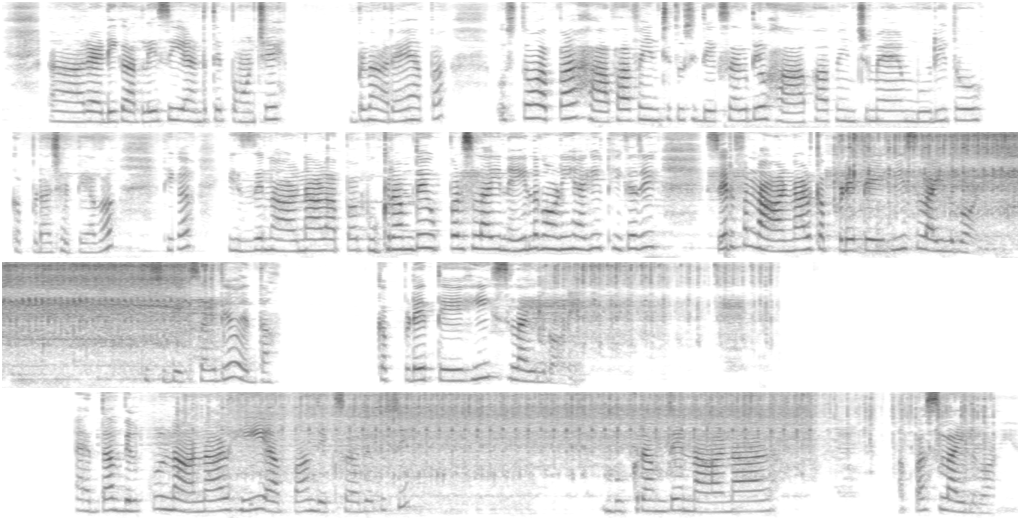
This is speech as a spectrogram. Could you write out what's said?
ਰੈਡੀ ਕਰ ਲਈ ਸੀ ਐਂਡ ਤੇ ਪਹੁੰਚੇ, ਬਣਾ ਰਹੇ ਆ ਆਪਾਂ। ਉਸ ਤੋਂ ਆਪਾਂ ਹਾਫ ਹਾਫ ਇੰਚ ਤੁਸੀਂ ਦੇਖ ਸਕਦੇ ਹੋ ਹਾਫ ਹਾਫ ਇੰਚ ਮੈਂ ਮੂਰੀ ਤੋਂ ਕੱਪੜਾ ਛੱਡਿਆ ਵਾ, ਠੀਕ ਆ। ਇਸ ਦੇ ਨਾਲ ਨਾਲ ਆਪਾਂ ਬੁਕਰਮ ਦੇ ਉੱਪਰ ਸਿਲਾਈ ਨਹੀਂ ਲਗਾਉਣੀ ਹੈਗੀ, ਠੀਕ ਆ ਜੀ। ਸਿਰਫ ਨਾਲ ਨਾਲ ਕੱਪੜੇ ਤੇ ਹੀ ਸਿਲਾਈ ਲਗਾਉਣੀ। ਤੁਸੀਂ ਦੇਖ ਸਕਦੇ ਹੋ ਇਦਾਂ ਕੱਪੜੇ ਤੇ ਹੀ ਸਿਲਾਈ ਲਗਾਉਣੀ। ਐਦਾਂ ਬਿਲਕੁਲ ਨਾਲ ਨਾਲ ਹੀ ਆਪਾਂ ਦੇਖ ਸਕਦੇ ਹੋ ਤੁਸੀਂ। ਬੁਕਰਮ ਦੇ ਨਾਲ ਨਾਲ ਆਪਾਂ ਸਿਲਾਈ ਲਗਾਉਣੀ ਹੈ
